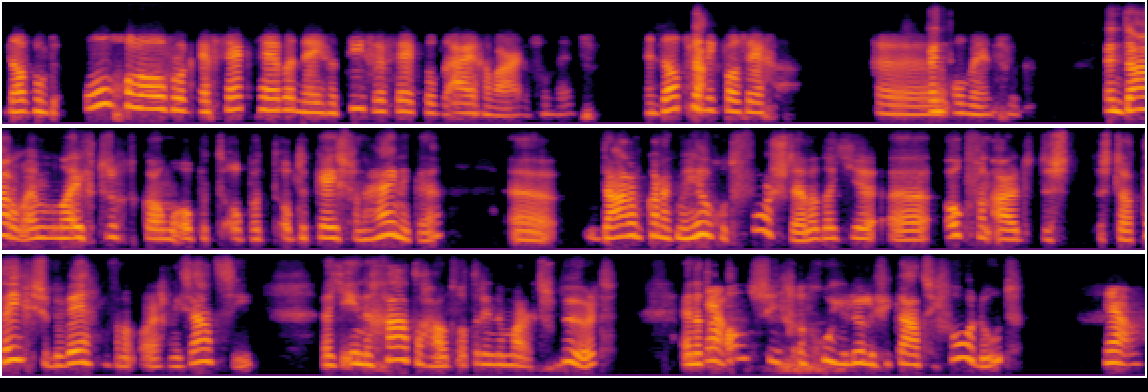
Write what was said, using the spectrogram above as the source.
dat moet ongelooflijk effect hebben, negatief effect op de eigenwaarde van mensen. En dat vind ik pas echt uh, en, onmenselijk. En daarom, en om even terug te komen op, het, op, het, op de case van Heineken. daarom kan ik me heel goed voorstellen dat je ook vanuit de strategische beweging van een organisatie, dat je in de gaten houdt wat er in de markt gebeurt. En dat als zich een goede lullificatie voordoet, ja.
